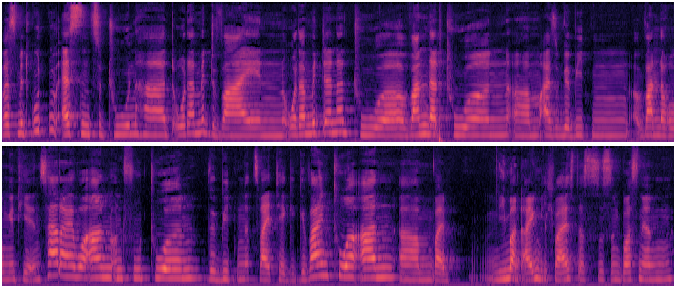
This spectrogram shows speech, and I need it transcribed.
was mit gutem Essen zu tun hat oder mit Wein oder mit der Natur, Wandertouren. Ähm, also wir bieten Wanderungen hier in Sarajevo an und Foodtouren. Wir bieten eine zweitägige Weintour an, ähm, weil niemand eigentlich weiß, dass es in Bosnien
